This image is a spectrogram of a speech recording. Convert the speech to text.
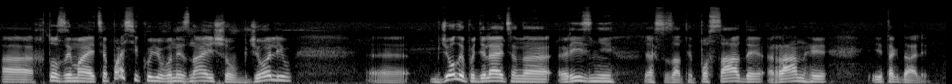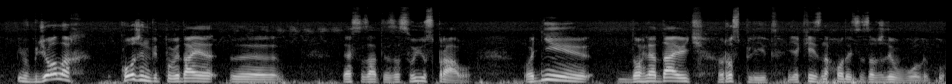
А хто займається пасікою, вони знають, що в бджолів е, бджоли поділяються на різні, як сказати, посади, ранги і так далі. І в бджолах кожен відповідає, е, як сказати, за свою справу. Одні доглядають розплід, який знаходиться завжди в вулику.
